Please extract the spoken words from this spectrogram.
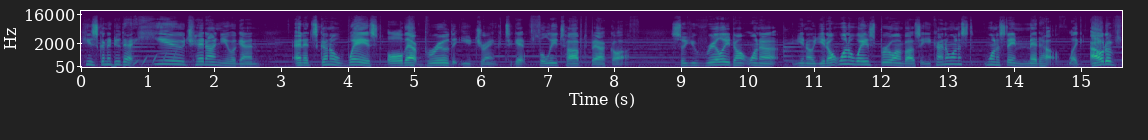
he's going to do that huge hit on you again. And it's going to waste all that brew that you drank to get fully topped back off. So you really don't want to, you know, you don't want to waste brew on Vasa. You kind of want to want to stay mid health, like out of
